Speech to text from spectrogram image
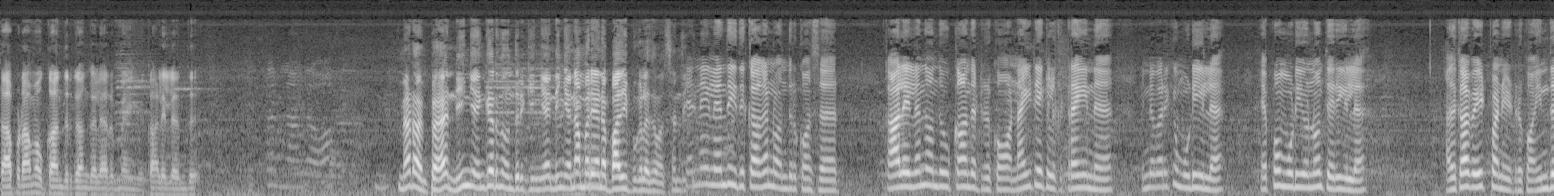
சாப்பிடாம உட்காந்துருக்காங்க எல்லாருமே இங்கே காலையிலேருந்து. மேடம் இப்போ நீங்கள் எங்கேருந்து வந்திருக்கீங்க? நீங்கள் என்ன மாதிரியான பாதிப்புகளை சந்திக்கிறீங்க சென்னையிலேருந்து இதுக்காகன்னு வந்திருக்கோம் சார் காலையிலேருந்து வந்து உட்காந்துட்டு இருக்கோம். நைட் எங்களுக்கு ட்ரெயின் இன்ன வரைக்கும் முடியல. எப்போ முடியும்னு தெரியல. அதுக்காக வெயிட் பண்ணிட்டு இருக்கோம். இந்த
